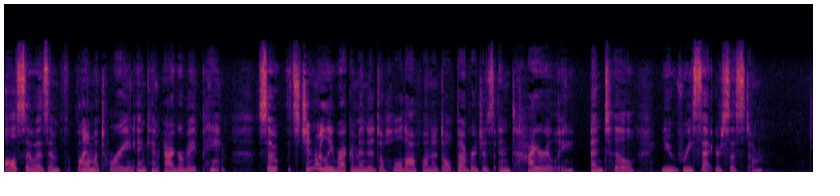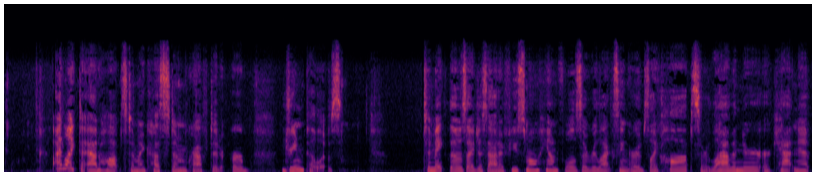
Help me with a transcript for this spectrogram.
also is inflammatory and can aggravate pain. So it's generally recommended to hold off on adult beverages entirely until you've reset your system. I like to add hops to my custom crafted herb dream pillows. To make those, I just add a few small handfuls of relaxing herbs like hops or lavender or catnip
